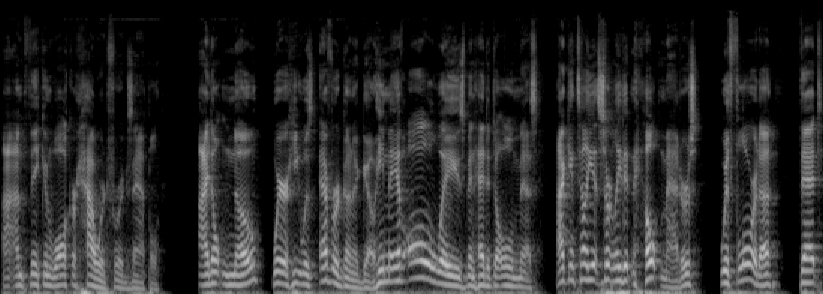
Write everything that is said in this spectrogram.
I'm thinking Walker Howard, for example. I don't know where he was ever going to go. He may have always been headed to Ole Miss. I can tell you it certainly didn't help matters with Florida that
